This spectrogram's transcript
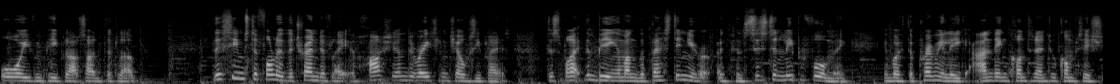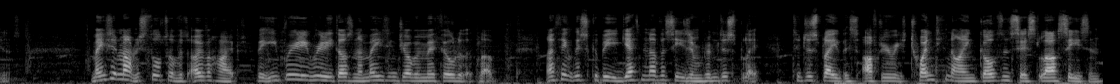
or even people outside of the club. This seems to follow the trend of late of harshly underrating Chelsea players, despite them being among the best in Europe and consistently performing in both the Premier League and in continental competitions. Mason Mount is thought of as overhyped, but he really, really does an amazing job in midfield at the club. And I think this could be yet another season for him display, to display this after he reached 29 goals and assists last season,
